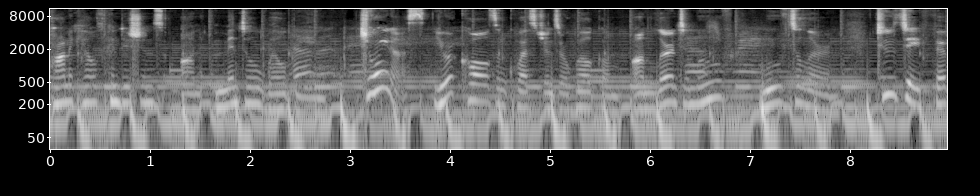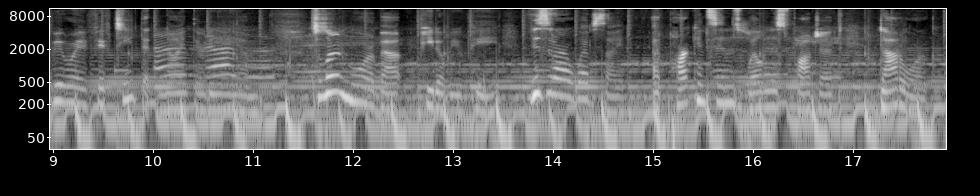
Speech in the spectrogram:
chronic health conditions on mental well being. Join us. Your calls and questions are welcome on Learn to Move, Move to Learn, Tuesday, February 15th at 9:30 a.m. To learn more about PWP, visit our website at parkinsonswellnessproject.org.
